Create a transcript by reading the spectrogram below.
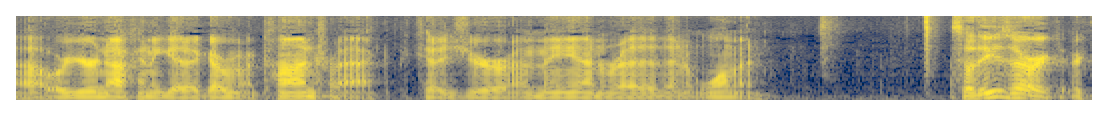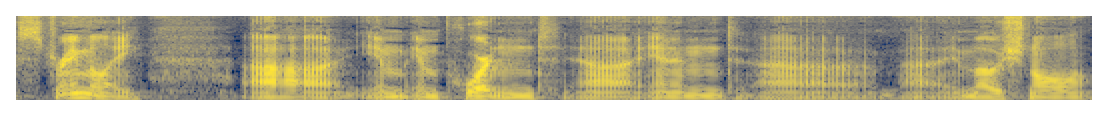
uh, or you're not going to get a government contract because you're a man rather than a woman. So these are extremely uh, im- important uh, and emotional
